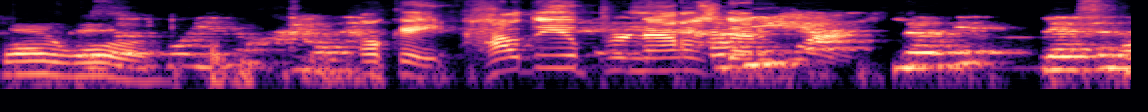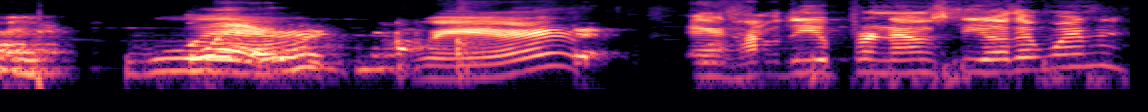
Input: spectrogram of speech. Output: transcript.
There were. Okay, how do you pronounce that word? Where? Where? And how do you pronounce the other one?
